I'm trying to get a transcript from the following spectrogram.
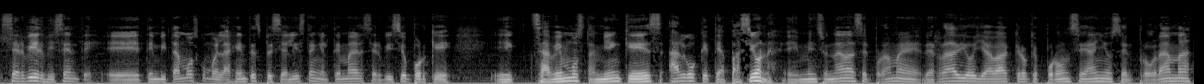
servir, Vicente. Eh, te invitamos como el agente especialista en el tema del servicio porque eh, sabemos también que es algo que te apasiona. Eh, mencionabas el programa de, radio, ya va creo que por 11 años el programa,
